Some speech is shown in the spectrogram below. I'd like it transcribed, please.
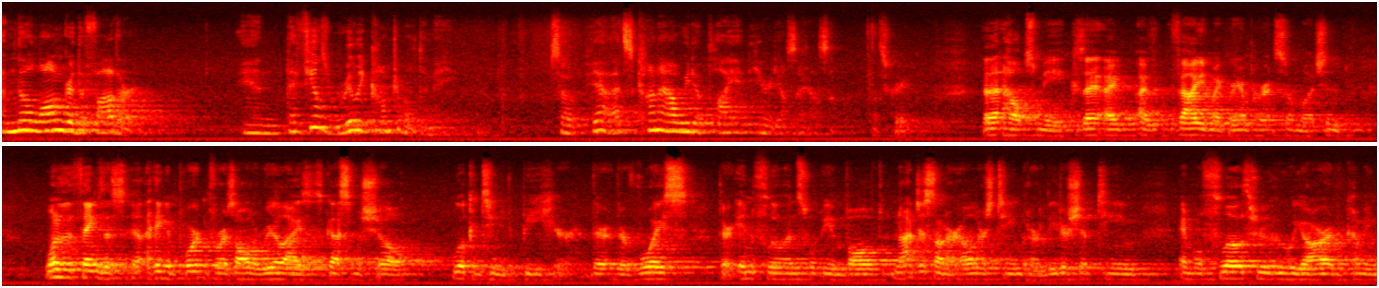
I'm no longer the father. And that feels really comfortable to me. So yeah, that's kind of how we'd apply it here at Hillside also. That's great. That helps me because I, I, I've valued my grandparents so much. And one of the things that's, I think, important for us all to realize is Gus and Michelle will continue to be here. Their, their voice, their influence will be involved not just on our elders team, but our leadership team, and will flow through who we are in the coming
